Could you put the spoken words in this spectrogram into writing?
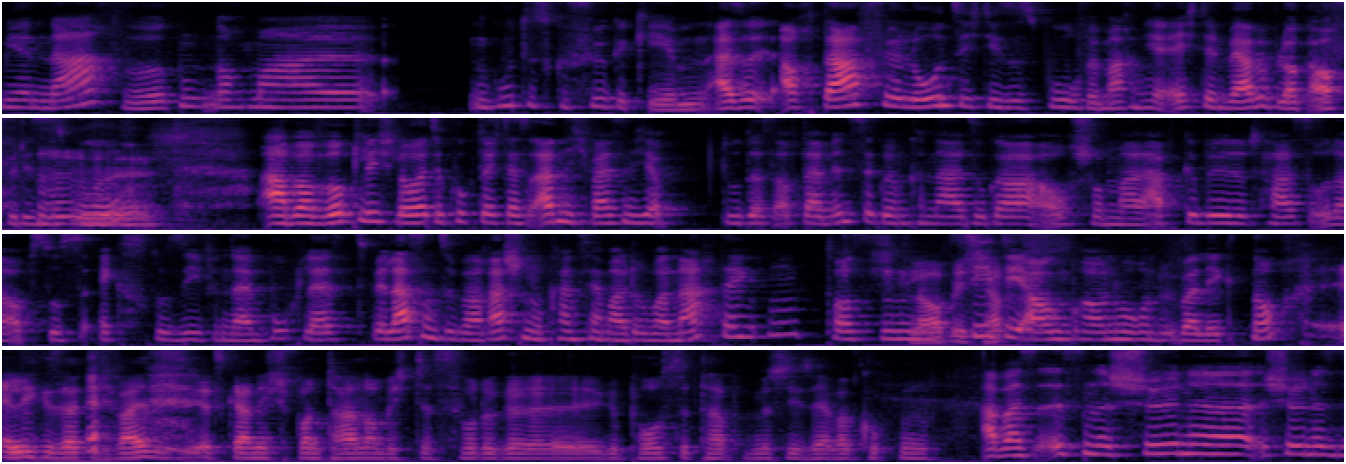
mir nachwirkend nochmal ein gutes Gefühl gegeben. Also auch dafür lohnt sich dieses Buch. Wir machen hier echt den Werbeblock auf für dieses Buch. Aber wirklich, Leute, guckt euch das an. Ich weiß nicht, ob du das auf deinem Instagram-Kanal sogar auch schon mal abgebildet hast oder ob du es exklusiv in deinem Buch lässt. Wir lassen uns überraschen. Du kannst ja mal drüber nachdenken. Thorsten glaub, zieht die Augenbrauen hoch und überlegt noch. Ehrlich gesagt, ich weiß jetzt gar nicht spontan, ob ich das Foto ge gepostet habe. Müsste ich selber gucken. Aber es ist eine schöne, schöne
